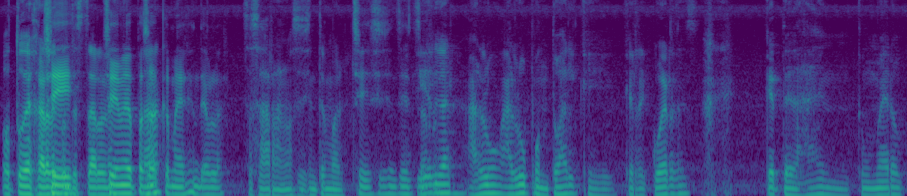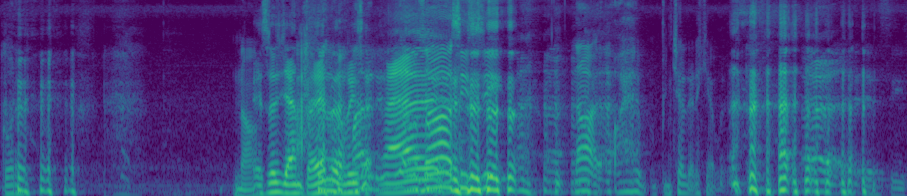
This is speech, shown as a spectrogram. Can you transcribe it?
o tú dejar de Sí, contestarle. sí, me ha pasado Ah, que me dejen de hablar. Está zarra, ¿no? Se siente mal. Sí, sí, sí. sí, ¿Y sí. Edgar, algo, algo puntual que, que recuerdes que te da en tu mero core. No. Eso es llanto, ¿eh? No es risa. Ah, No, sí, sí, sí. No, ay, pinche alergia, güey. Sí, sí.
